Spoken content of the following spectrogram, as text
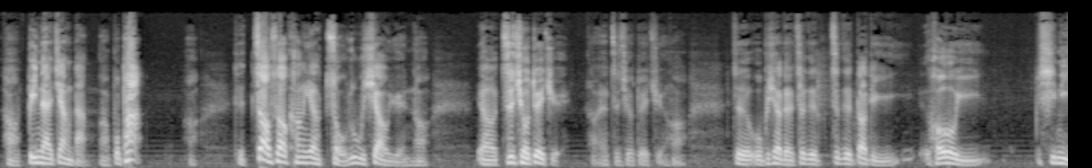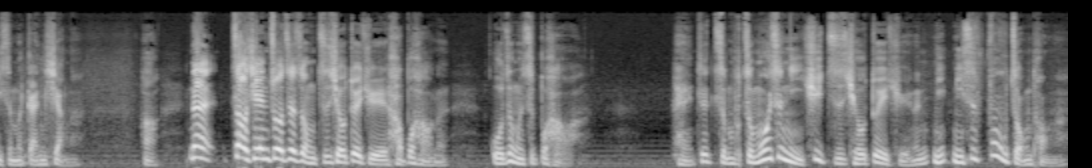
好兵来将挡啊，不怕，这赵少康要走入校园哈，要直球对决，好，要直球对决哈。这我不晓得这个这个到底侯友宜心里什么感想啊？好，那赵先做这种直球对决好不好呢？我认为是不好啊。嘿，这怎么怎么会是你去直球对决呢？你你是副总统啊，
